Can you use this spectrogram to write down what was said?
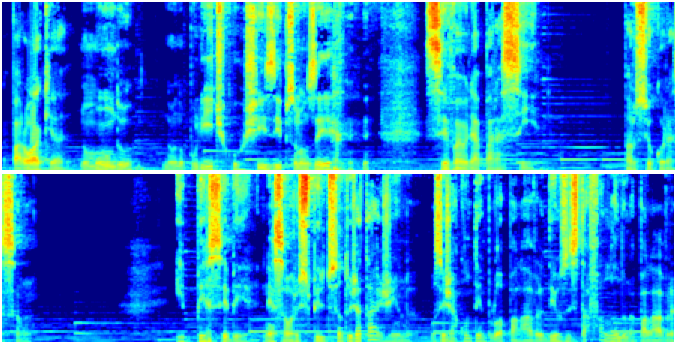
na paróquia, no mundo, no, no político XYZ. Você vai olhar para si, para o seu coração e perceber, nessa hora o Espírito Santo já está agindo. Você já contemplou a palavra, Deus está falando na palavra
